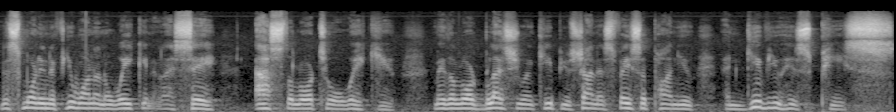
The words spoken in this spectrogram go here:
This morning, if you want an awakening, I say, ask the Lord to awake you. May the Lord bless you and keep you, shine his face upon you, and give you his peace.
